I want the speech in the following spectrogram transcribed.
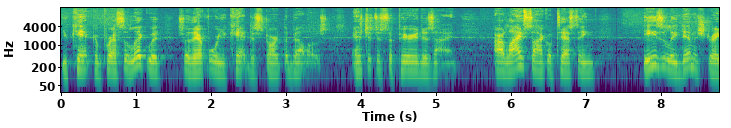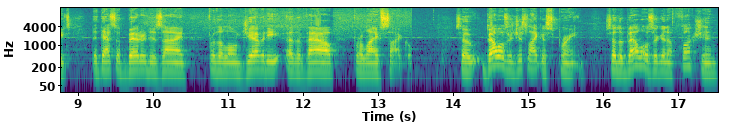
You can't compress the liquid, so therefore you can't start the bellows. And it's just a superior design. Our life cycle testing easily demonstrates that that's a better design for the longevity of the valve for life cycle. So bellows are just like a spring. So the bellows are going to function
